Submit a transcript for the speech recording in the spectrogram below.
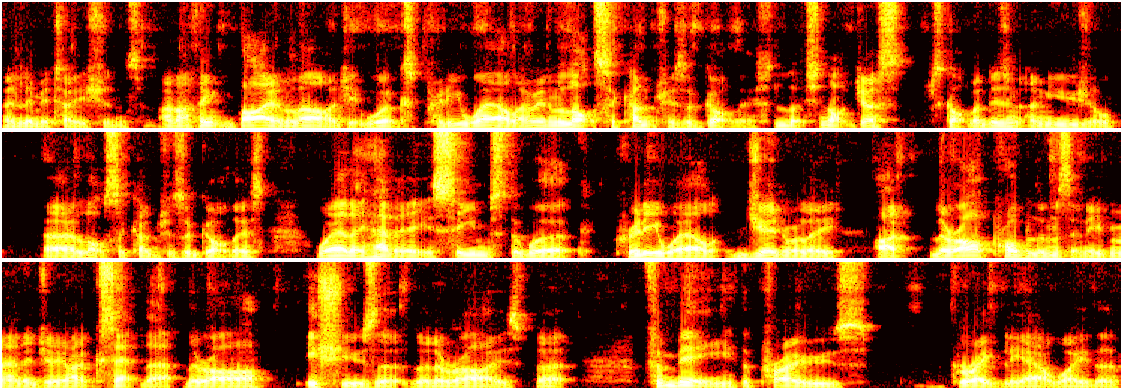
and limitations. And I think by and large, it works pretty well. I mean, lots of countries have got this. It's not just Scotland isn't unusual. Uh, lots of countries have got this. Where they have it, it seems to work pretty well generally. I, there are problems that need managing. I accept that. There are issues that, that arise. But for me, the pros greatly outweigh the,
